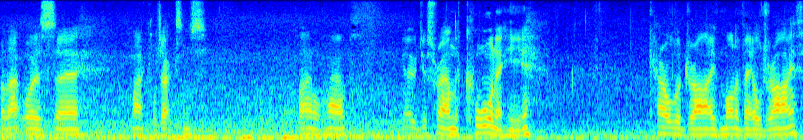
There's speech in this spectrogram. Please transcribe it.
But that was uh, Michael Jackson's final house. Go just around the corner here. Carolwood Drive Monovale Drive.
